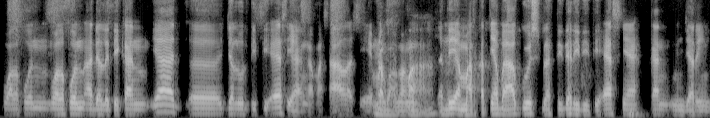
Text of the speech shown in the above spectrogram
walaupun walaupun ada letikan ya uh, jalur DTS ya nggak masalah sih emang apa -apa. emang berarti ya marketnya bagus berarti dari DTS-nya kan menjaring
